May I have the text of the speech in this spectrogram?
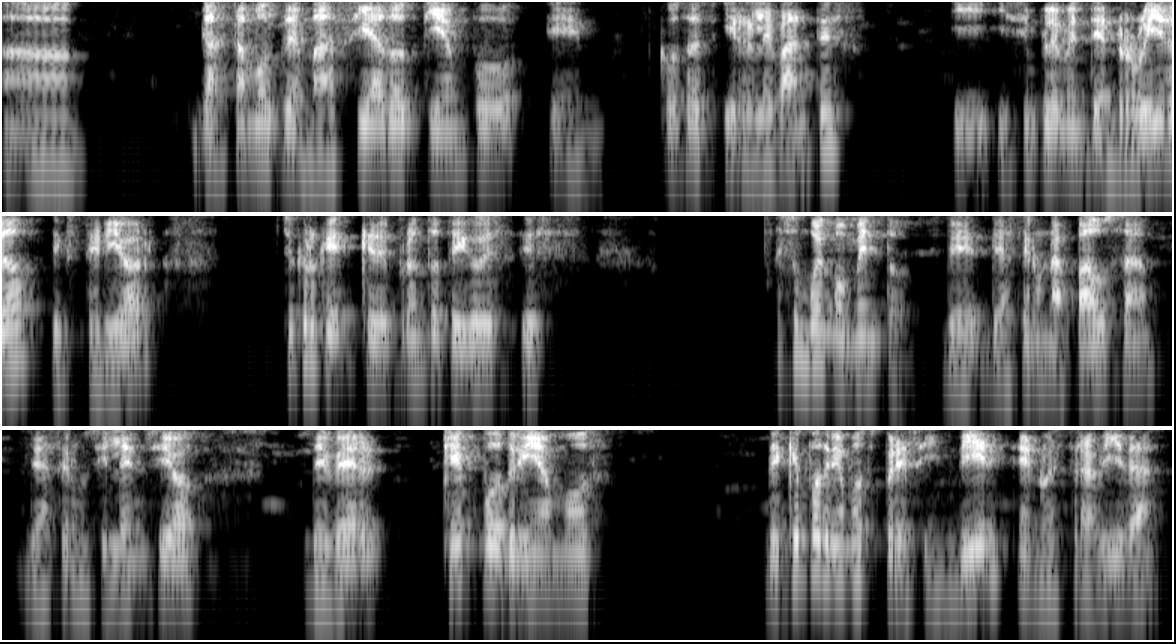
ah, gastamos demasiado tiempo en cosas irrelevantes y, simplemente en ruido exterior. Yo creo que, de pronto te digo, es, es, un buen momento de, de hacer una pausa, de hacer un silencio, de ver qué podríamos, de qué podríamos prescindir en nuestra vida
